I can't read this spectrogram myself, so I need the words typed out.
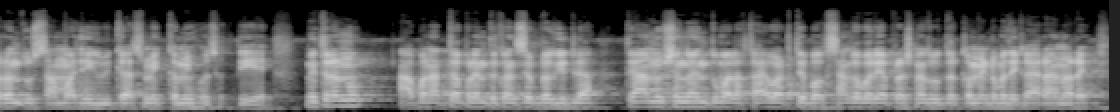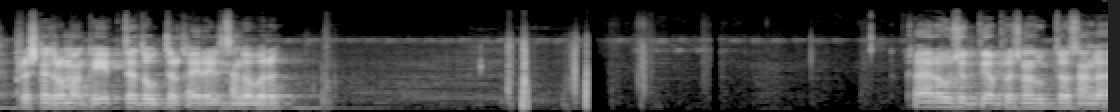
परंतु सामाजिक विकास में कमी हो सकती है। मित्रांनो, आपण आतापर्यंत कन्सेप्ट बघितला. त्या अनुषंगाने तुम्हाला काय बघ, सांगा बरं या प्रश्नाचं उत्तर कमेंटमध्ये काय राहणार आहे? प्रश्न क्रमांक एक, त्याचं उत्तर काय राहील सांगा बरं? काय राहू शकते या प्रश्नाचं उत्तर सांगा?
